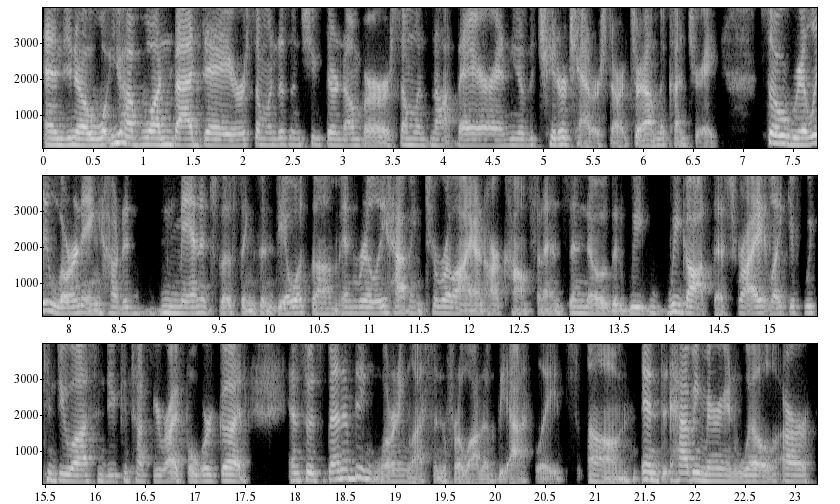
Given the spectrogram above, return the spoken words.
And, you know, what you have one bad day or someone doesn't shoot their number or someone's not there and, you know, the chitter chatter starts around the country. So, really learning how to manage those things and deal with them, and really having to rely on our confidence and know that we we got this right. Like if we can do us and do Kentucky Rifle, we're good. And so, it's been a big learning lesson for a lot of the athletes. Um, and having Mary and Will are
